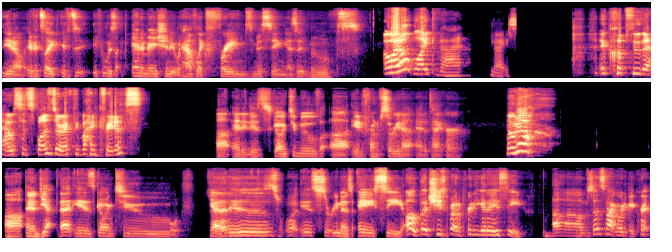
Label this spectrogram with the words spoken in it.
you know, if it's like if it's if it was like animation, it would have like frames missing as it moves. Oh, I don't like that. Nice. It clips through the house and spawns directly behind Kratos. Uh, and it is going to move uh, in front of Serena and attack her. Oh no! Uh, and yeah, that is going to. Yeah, that is what is Serena's AC. Oh, good, she's got a pretty good AC. Um, so it's not going to be a crit,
